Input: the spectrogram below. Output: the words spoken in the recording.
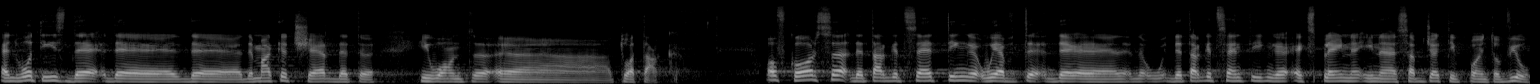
and what is the, the, the, the market share that uh, he wants uh, to attack. Of course, uh, the target setting, we have the, the, the target setting explained in a subjective point of view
